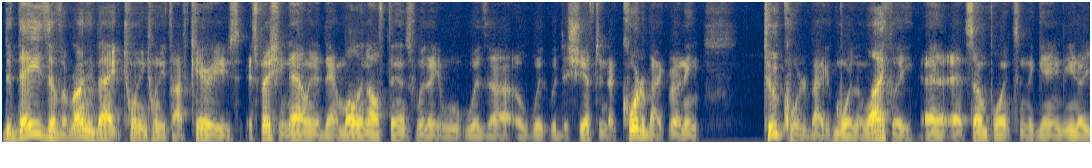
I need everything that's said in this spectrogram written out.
the days of a running back 20, 25 carries, especially now in a Dan Mullen offense with a with uh with, with the shift in the quarterback running, two quarterbacks more than likely at, at, some points in the game. You know,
